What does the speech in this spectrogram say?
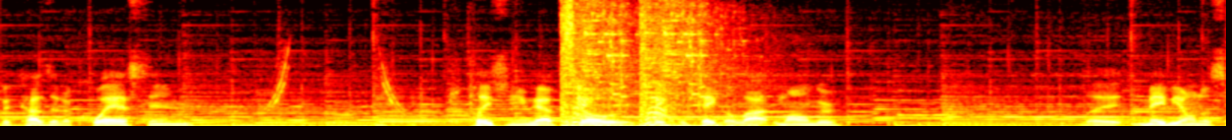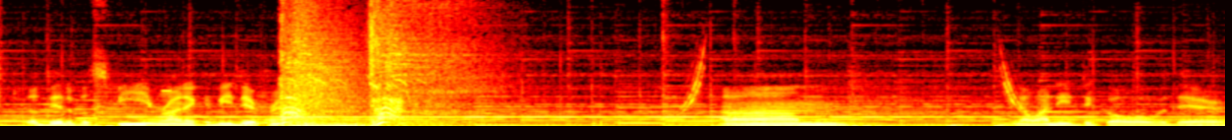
because of the quest and places you have to go, it makes it take a lot longer. But maybe on a bit of a speed run, it could be different. Um, no, I need to go over there.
